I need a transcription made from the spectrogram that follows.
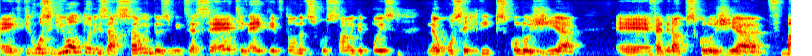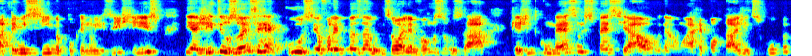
é, que conseguiu autorização em 2017, né, e teve toda a discussão, e depois né, o Conselho de Psicologia, é, Federal de Psicologia, bateu em cima, porque não existe isso, e a gente usou esse recurso, e eu falei para os alunos, olha, vamos usar, que a gente começa um especial, não, uma reportagem, desculpa,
